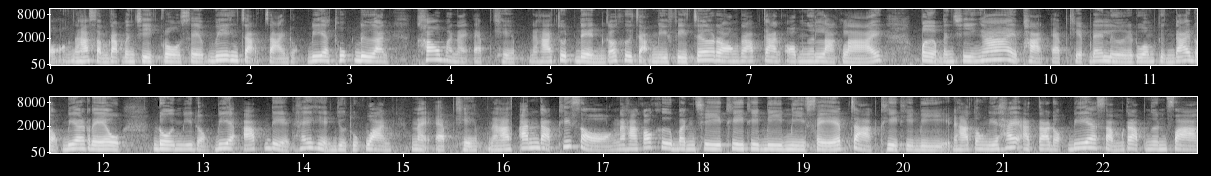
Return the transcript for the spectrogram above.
2นะคะสำหรับบัญชี Glow Saving จะจ่ายดอกเบี้ยทุกเดือนเข้ามาในแอป k e p นะคะจุดเด่นก็คือจะมีฟีเจอร์รองรับการออมเงินหลากหลาย เปิดบัญชีง่าย ผ่านแอปเคปได้เลย รวมถึงได้ดอกเบี้ยเร็ว โดยมีดอกเบี้ยอัปเดตให้เห็นอยู่ทุกวันในแอปเคปนะคะอันดับที่2นะคะก็คือบัญชี TTB มีเซฟจาก TTB นะคะตรงนี้ให้อัตราดอกเบี้ยสำหรับเงินฝาก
